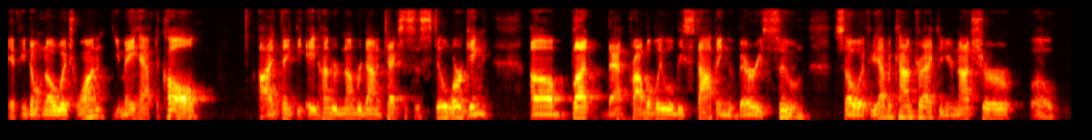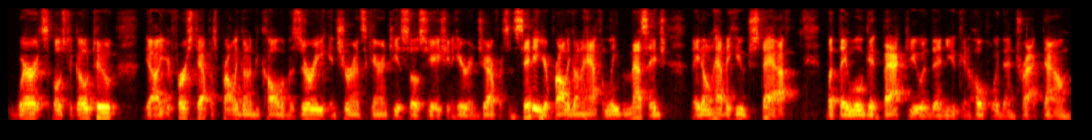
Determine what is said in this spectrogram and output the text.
If you don't know which one, you may have to call. I think the 800 number down in Texas is still working, uh, but that probably will be stopping very soon. So if you have a contract and you're not sure uh, where it's supposed to go to, yeah, your first step is probably going to be called the Missouri Insurance Guarantee Association here in Jefferson City. You're probably going to have to leave a message. They don't have a huge staff, but they will get back to you, and then you can hopefully then track down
